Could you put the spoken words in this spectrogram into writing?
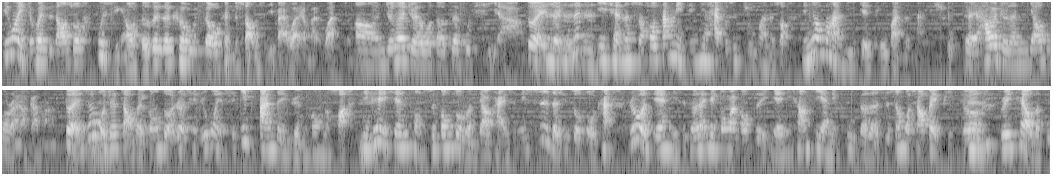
因为你就会知道说，不行啊，我得罪这个客户之后，我可能就少的是一百万两百万的。嗯，你就会觉得我得罪不起啊。对对，可是以前的时候，当你今天还不是主管的时候，你没有办法理解主管的难处。对，他会觉得你腰这么软要干嘛？对，所以我觉得找回工作热情，如果你是一般的员工的话，你可以先从就是工作轮调开始，你试着去做做看。如果今天你是比如在一间公关公司里面，你长期以来你负责的是生活消费品，就是 retail 的部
